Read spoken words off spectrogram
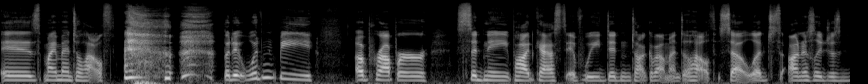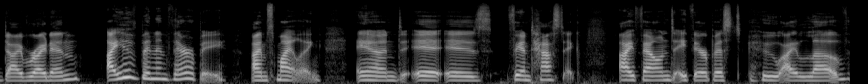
is my mental health. but it wouldn't be a proper Sydney podcast if we didn't talk about mental health. So let's honestly just dive right in. I have been in therapy. I'm smiling, and it is fantastic. I found a therapist who I love,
